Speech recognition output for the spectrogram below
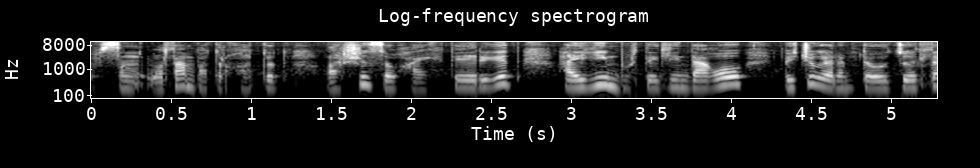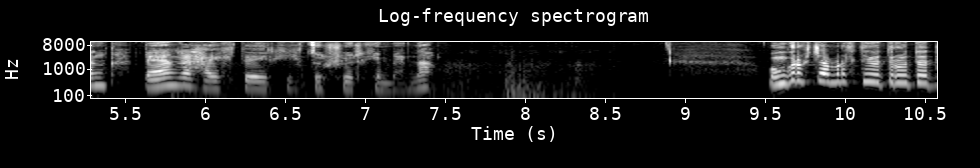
явсан Улаанбаатар хотод оршин суух хаягтай иргэд хаягийн бүртгэлийн дагуу бичиг баримтаа үзүүлэн байнгын хаягтай эрхийг зөвшөөрөх юм байна. Өнгөрөх амралтын өдрүүдэд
